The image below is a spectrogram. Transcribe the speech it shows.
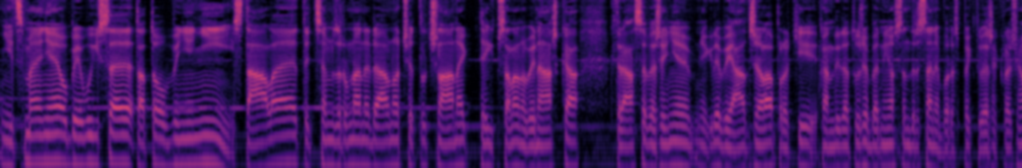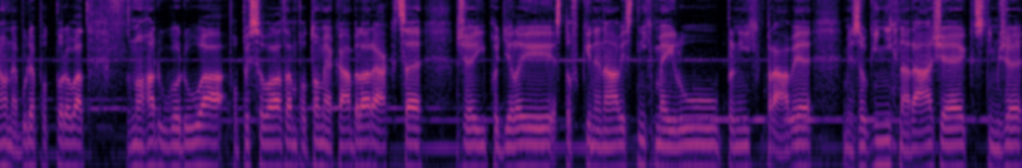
Nicméně objevují se tato obvinění stále. Teď jsem zrovna nedávno četl článek, který psala novinářka, která se veřejně někde vyjádřila proti kandidatuře Bernieho Sandersa, nebo respektive řekla, že ho nebude podporovat z mnoha důvodů a popisovala tam potom, jaká byla reakce, že jí podělili stovky nenávistných mailů plných právě mizogyních narážek s tím, že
